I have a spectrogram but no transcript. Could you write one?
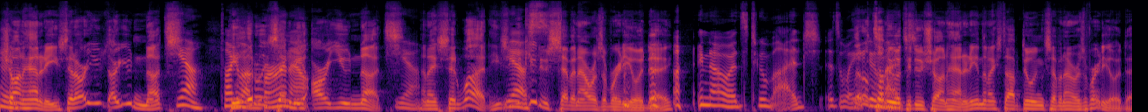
Who? Sean Hannity. He said, "Are you are you nuts?" Yeah, he literally said to me, "Are you nuts?" Yeah. And I said, "What?" He said, Yes. "You can't do seven hours of radio a day." I know it's too much. It's way they don't too tell much. me what to do, Sean Hannity, and then I stopped doing seven hours of radio a day.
